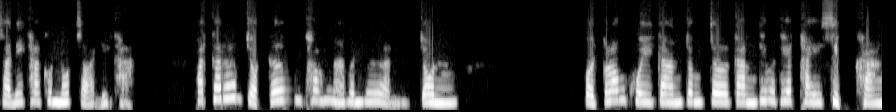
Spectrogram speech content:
สวัสดีค่ะคุณนุชสวัสดีค่ะ พัดก็เริ่มจดเริ่มท่องนะเพื่อนๆจนเปิดกล้องคุยกันจงเจอกันที่ประเทศไทยสิบครั้ง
